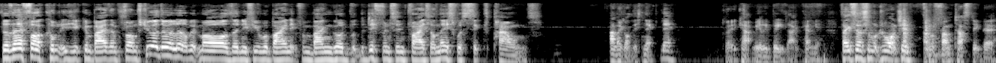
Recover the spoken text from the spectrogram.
So therefore, companies you can buy them from, sure they're a little bit more than if you were buying it from Banggood, but the difference in price on this was £6. And I got this next day. So you can't really beat that, can you? Thanks so much for watching. Have a fantastic day.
